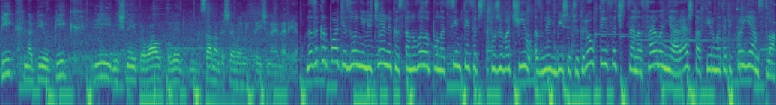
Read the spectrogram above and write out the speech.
пік, напівпік і нічний провал, коли сама дешева електрична енергія. На Закарпатті зонні лічильники встановили понад 7 тисяч споживачів. З них більше 4 тисяч це населення, решта фірми та підприємства.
